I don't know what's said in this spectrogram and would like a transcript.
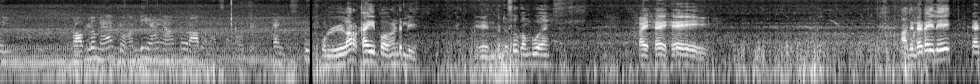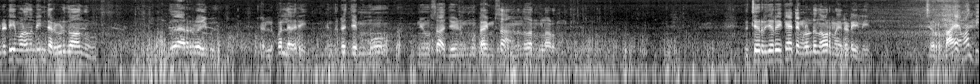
कोई प्रॉब्लम है तो हम भी हैं यहाँ पे और आप हमारे साथ ओके थैंक यू ഫുള്ളിറക്കായി ഇപ്പോൾ കണ്ടില്ലേ എന്തിട്ട് സുഖം പോവാൻ ഹൈ ഹൈ ഹേ അതിൻ്റെ ഇടയിൽ രണ്ട് ടീമുകൾ വന്നിട്ട് ഇന്റർവ്യൂ എടുക്കാൻ വന്നു അത് വേറൊരു വൈബ് എളുപ്പമല്ല അവര് എന്നിട്ട് ജമ്മു ന്യൂസാ ജമ്മു ടൈംസാ അങ്ങനെ പറഞ്ഞിട്ടുള്ളായിരുന്നു ഇത് ചെറിയ ചെറിയ കയറ്റങ്ങളുണ്ടെന്ന് പറഞ്ഞു അതിൻ്റെ ഇടയിൽ ചെറുതായ മതി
